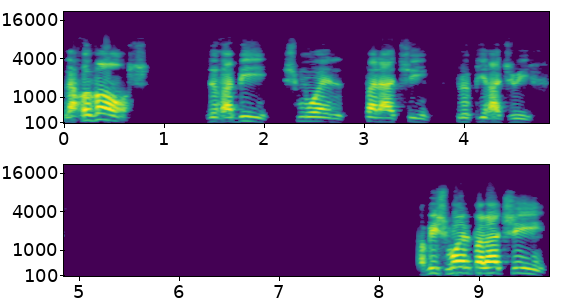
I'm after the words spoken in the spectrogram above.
La revanche de Rabbi Shmuel Palachi, le pirate juif. Rabbi Shmuel Palachi,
